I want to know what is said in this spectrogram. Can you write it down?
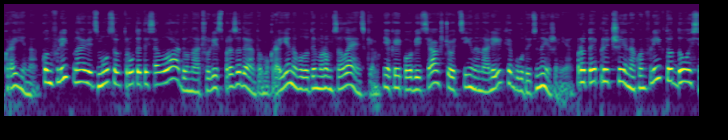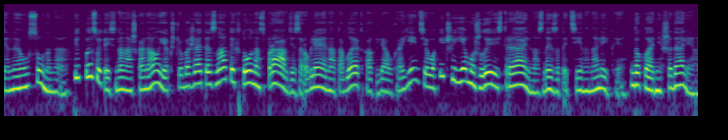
Україна. Конфлікт навіть змусив втрутитися владу на чолі з президентом України Володимиром Зеленським, який пообіцяв, що ціни на ліки будуть знижені. Проте причина конфлікту досі не усунена. Підписуйтесь на наш канал, якщо бажаєте знати, хто насправді заробляє на таблетках для українців і чи є можливість реально знизити ціни на ліки. Докладніше далі.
